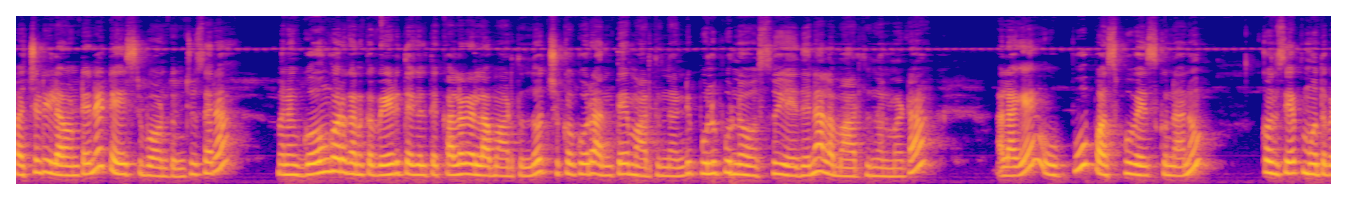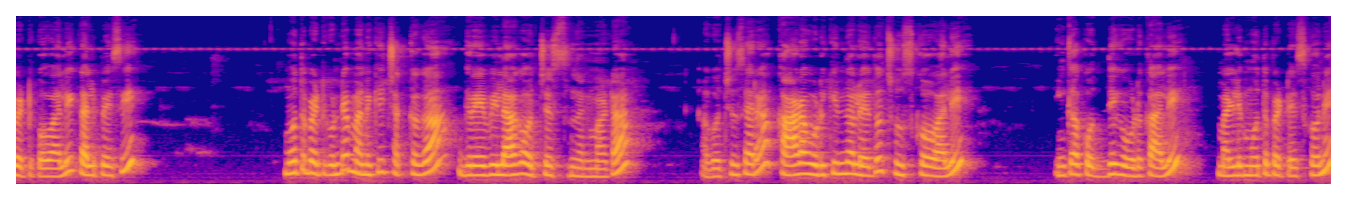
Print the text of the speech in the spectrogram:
పచ్చడి ఇలా ఉంటేనే టేస్ట్ బాగుంటుంది. చూసారా? మనం గోంగూర కనుక వేడి తగిలితే కలర్ ఎలా మారుతుందో చుక్కకూర అంతే మారుతుందండి. పులుపున్న వస్తువు ఏదైనా అలా మారుతుందనమాట అలాగే ఉప్పు పసుపు వేసుకున్నాను. కొంతసేపు మూత పెట్టుకోవాలి. కలిపేసి మూత పెట్టుకుంటే మనకి చక్కగా గ్రేవీలాగా వచ్చేస్తుందనమాట అగో చూసారా? కాడ ఉడికిందో లేదో చూసుకోవాలి. ఇంకా కొద్దిగా ఉడకాలి. మళ్ళీ మూత పెట్టేసుకొని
